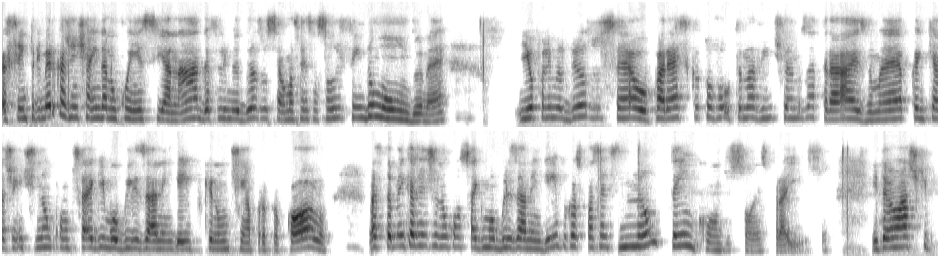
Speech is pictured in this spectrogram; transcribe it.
Assim, primeiro que a gente ainda não conhecia nada, eu falei, meu Deus do céu, uma sensação de fim do mundo, né? E eu falei, meu Deus do céu, parece que eu estou voltando a 20 anos atrás, numa época em que a gente não consegue mobilizar ninguém porque não tinha protocolo, mas também que a gente não consegue mobilizar ninguém porque os pacientes não têm condições para isso. Então, eu acho que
